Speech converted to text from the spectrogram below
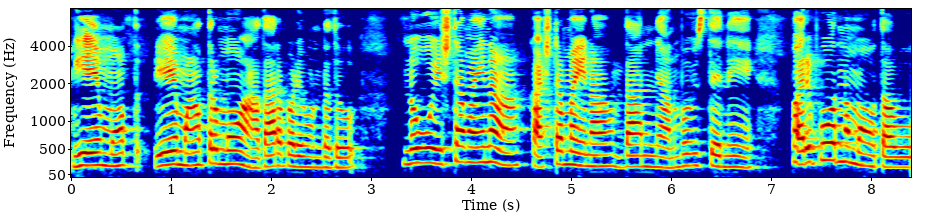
ఏ మోత ఏ మాత్రమూ ఆధారపడి ఉండదు. నువ్వు ఇష్టమైన కష్టమైన దాన్ని అనుభవిస్తేనే పరిపూర్ణమవుతావు.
